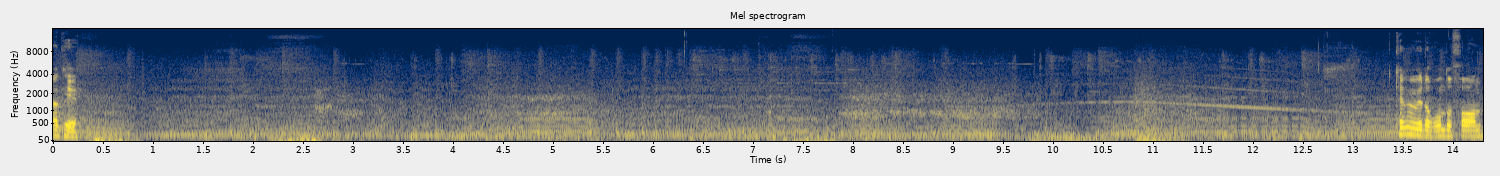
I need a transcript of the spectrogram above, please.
Okay. Können wir wieder runterfahren?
